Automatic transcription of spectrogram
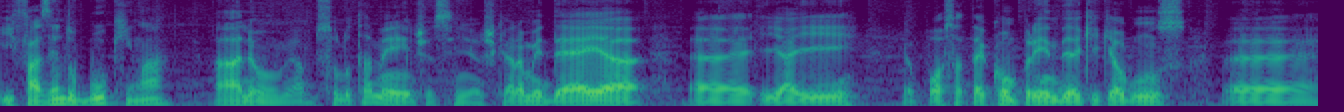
e, e fazendo o booking lá? Ah, não, absolutamente, assim, acho que era uma ideia, é, e aí eu posso até compreender aqui que alguns, é,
